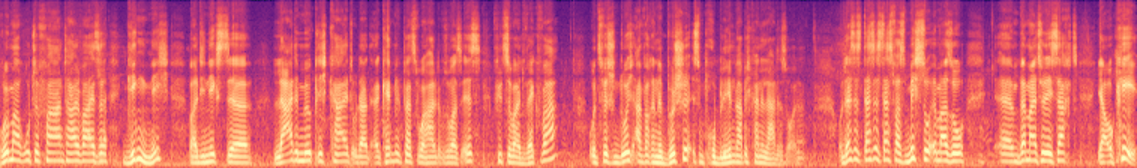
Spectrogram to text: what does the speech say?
Römerroute fahren teilweise, ging nicht, weil die nächste Lademöglichkeit oder Campingplatz, wo halt sowas ist, viel zu weit weg war. Und zwischendurch einfach in eine Büsche ist ein Problem, da habe ich keine Ladesäule. Und das ist, das ist das, was mich so immer so, äh, wenn man natürlich sagt, ja okay,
